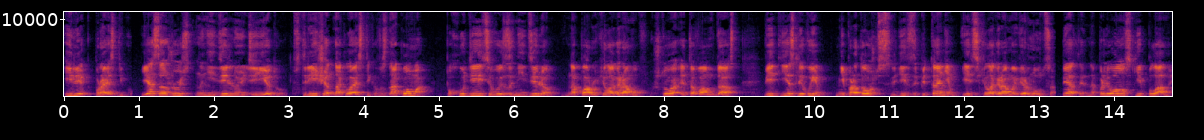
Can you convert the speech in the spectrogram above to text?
или к празднику. Я сажусь на недельную диету. Встреча одноклассников. Знакомо? Похудеете вы за неделю на пару килограммов. Что это вам даст? Ведь если вы не продолжите следить за питанием, эти килограммы вернутся. Пятое. Наполеоновские планы.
